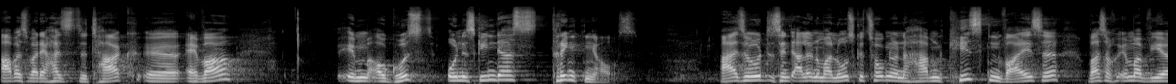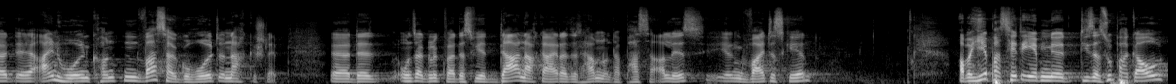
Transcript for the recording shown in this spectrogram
aber es war der heißeste Tag äh, ever im August und es ging das Trinken aus. Also sind alle nochmal losgezogen und haben kistenweise, was auch immer wir äh, einholen konnten, Wasser geholt und nachgeschleppt. Äh, der, unser Glück war, dass wir danach geheiratet haben und da passte alles, irgend weitestgehend. Aber hier passiert eben äh, dieser Super-GAU,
